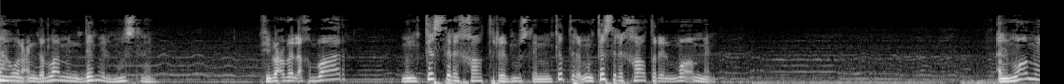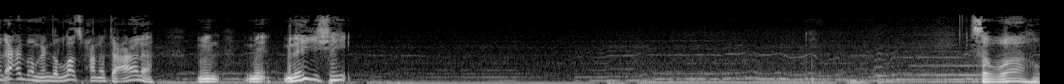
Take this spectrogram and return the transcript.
أهون عند الله من دم المسلم. في بعض الأخبار من كسر خاطر المسلم من كسر من كسر خاطر المؤمن. المؤمن أعظم عند الله سبحانه وتعالى من من, من أي شيء؟ سواه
